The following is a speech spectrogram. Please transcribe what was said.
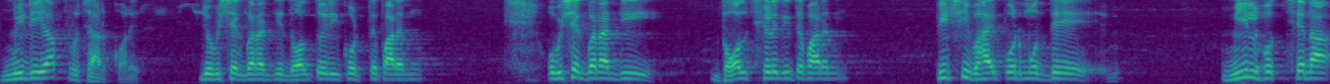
মিডিয়া প্রচার করে। যে অভিষেক ব্যানার্জি দল তৈরি করতে পারেন, অভিষেক ব্যানার্জি দল ছেড়ে দিতে পারেন, পিসি ভাইপোর মধ্যে মিল হচ্ছে না।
